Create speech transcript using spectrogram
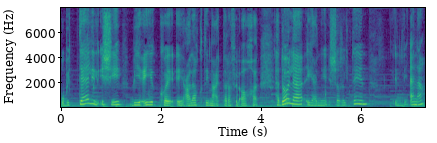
وبالتالي الإشي بيعيق إيه علاقتي مع الطرف الآخر. هدول يعني الشغلتين اللي أنا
